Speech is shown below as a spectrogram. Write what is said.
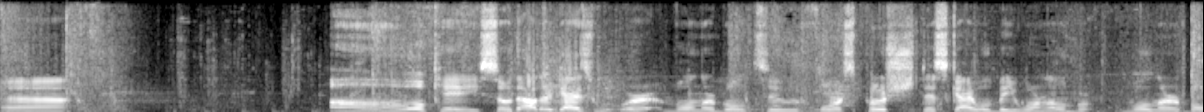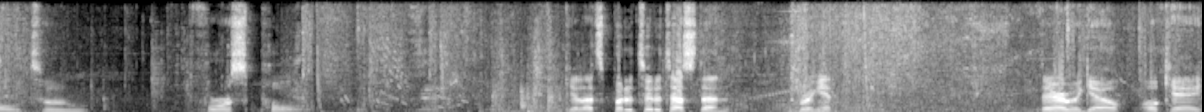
Uh... Oh, okay. So the other guys were vulnerable to force push. This guy will be vulnerable vulnerable to force pull. Okay, let's put it to the test then. Bring it. There we go. Okay.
